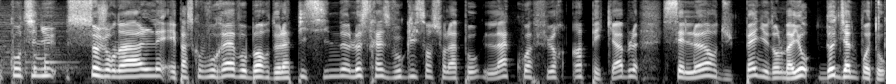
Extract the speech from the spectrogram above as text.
continue ce journal et parce qu'on vous rêve au bord de la piscine, le stress vous glissant sur la peau, la coiffure impeccable, c'est l'heure du peigne dans le maillot de Diane Poitot.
